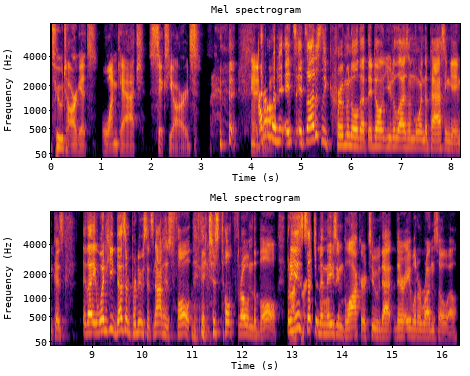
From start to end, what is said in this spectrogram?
Two targets, one catch, six yards. I don't. It's it's honestly criminal that they don't utilize him more in the passing game because like when he doesn't produce, it's not his fault. They just don't throw him the ball. But he is such an amazing blocker too that they're able to run so well.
